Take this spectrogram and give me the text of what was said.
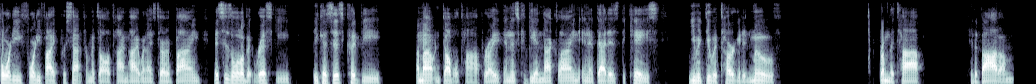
40, 45% from its all-time high when I started buying. This is a little bit risky because this could be a mountain double top, right? And this could be a neckline. And if that is the case, you would do a targeted move from the top to the bottom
